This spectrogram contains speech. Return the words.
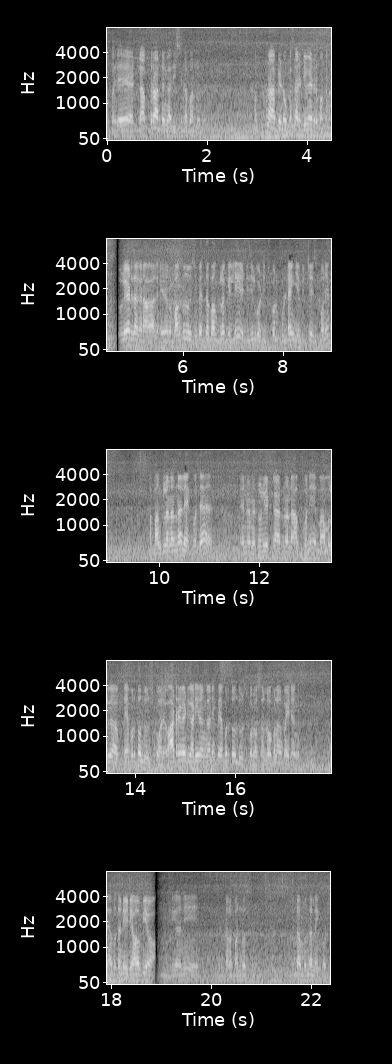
ఒకదే ఎట్లా ఆపుతారో అర్థం కాదు ఈ చిన్న బండ్లు. అప్పుడు ఆపండి ఒకసారి డివైడర్ పక్కన. టోల్గేట్ దగ్గర ఆగాలి ఏదైనా బంక్ చూసి పెద్ద బంక్లోకి వెళ్ళి డీజిల్ కొట్టించుకొని ఫుల్ ట్యాంక్ చేపించేసుకొని ఆ బంక్లోనన్నా లేకపోతే నన్ను టోల్గేట్ కాడ నన్ను ఆపుకొని మామూలుగా పేపర్తో దూర్చుకోవాలి వాటర్ వేట్కి అడిగినాం కానీ పేపర్తో దూర్చుకోవాలి ఒకసారి లోపల బయట లేకపోతే నీట్గా ఆపి ఇది కానీ వెనకాల బండ్లు వస్తున్నాయి. చూద్దాం ముందల ఇంకోటి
